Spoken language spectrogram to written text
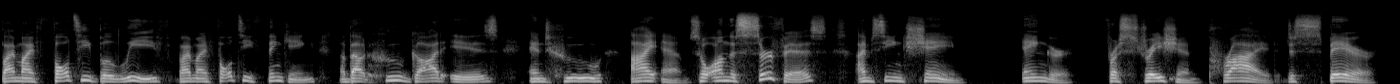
by my faulty belief, by my faulty thinking about who God is and who I am. So on the surface, I'm seeing shame, anger, frustration, pride, despair,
